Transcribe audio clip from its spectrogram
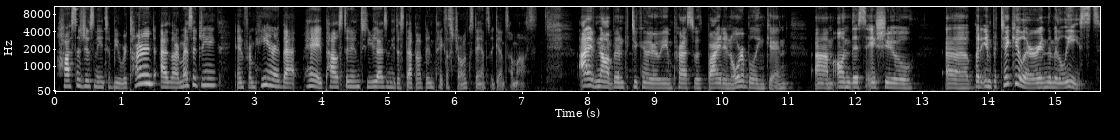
hostages need to be returned as our messaging, and from here that hey, Palestinians, you guys need to step up and take a strong stance against Hamas. I have not been particularly impressed with Biden or Blinken um, on this issue, uh, but in particular in the Middle East,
